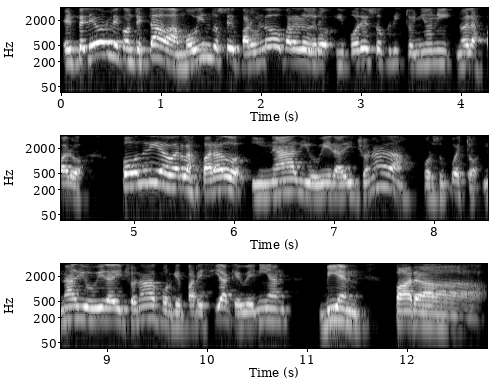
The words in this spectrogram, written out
El peleador le contestaba, moviéndose para un lado o para el otro, y por eso Cristoñoni no las paró. ¿Podría haberlas parado y nadie hubiera dicho nada? Por supuesto, nadie hubiera dicho nada porque parecía que venían bien para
